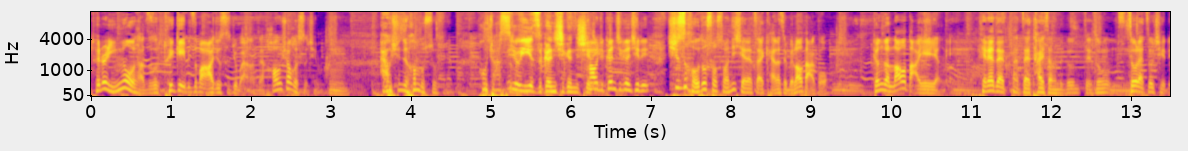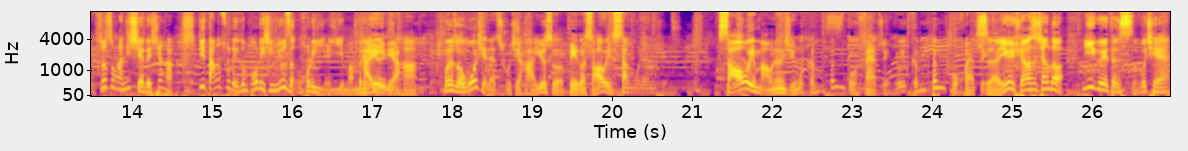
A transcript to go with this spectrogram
推点音乐啥子，推隔壁子八九十就完了噻，好小个事情嘛。嗯。哎，我心里很不舒服，我觉得是就一直梗起梗起，好就梗起梗起的。其实后头说实话，你现在再看到这位老大哥，嗯，跟个老大爷一样的，天天在在台上那个这种走来走去的。说实话，你现在想哈，你当初那种玻璃心有任何的意义吗？没得。还有一点哈，我跟你说，我现在出去哈，有时候别个稍微赏我两句，稍微骂两句，我根本不反嘴，我也根本不还嘴。是因为薛老师想到你一个月挣四五千，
